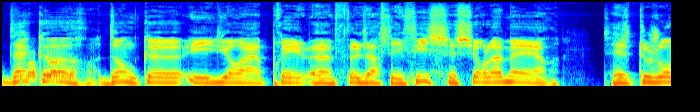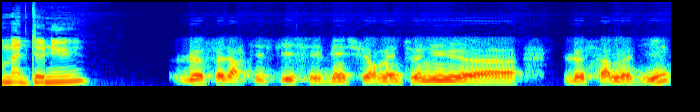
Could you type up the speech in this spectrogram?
D'accord. Donc, euh, il y aura après un feu d'artifice sur la mer. C'est toujours maintenu? Le feu d'artifice est bien sûr maintenu euh, le samedi,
